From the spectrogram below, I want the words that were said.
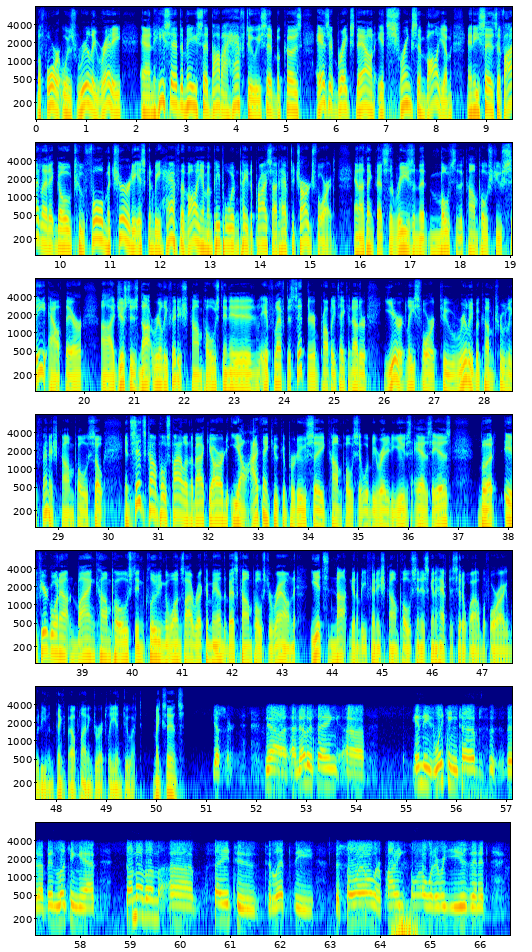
before it was really ready. And he said to me, he said, Bob, I have to. He said, because as it breaks down, it shrinks in volume. And he says, if I let it go to full maturity, it's going to be half the volume and people wouldn't pay the price I'd have to charge for it. And I think that's the reason that most of the compost you see out there uh, just is not really finished compost. And it, if left to sit there, probably take another year at least for it to really become truly finished compost. So in Sid's compost pile in the backyard, yeah, I think you could produce a compost that would be ready to use as is. But if you're going out and buying compost, including the ones I recommend, the best compost around, it's not going to be finished compost and it's going to have to sit a while before I would even think about planting directly into it. Make sense? Yes, sir. Now, another thing, uh, in these wicking tubs that I've been looking at, some of them uh, say to to let the the soil or potting soil, whatever you use in it,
